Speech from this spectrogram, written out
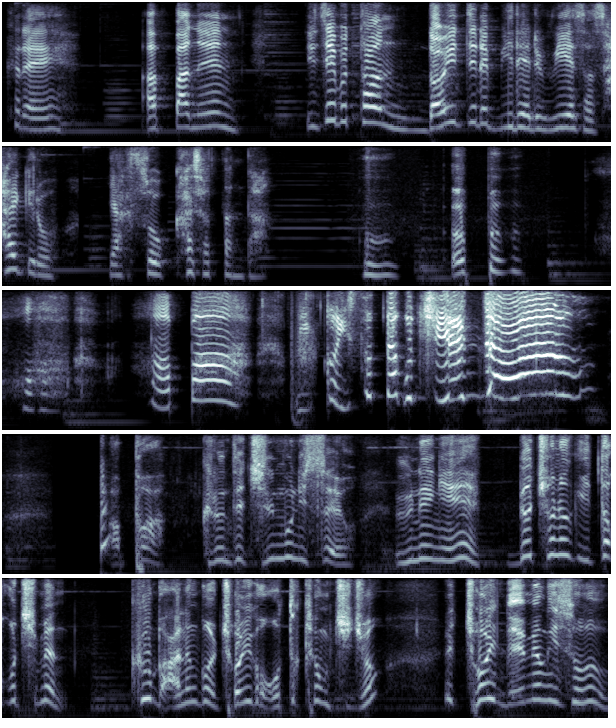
그래, 아빠는 이제부턴 너희들의 미래를 위해서 살기로 약속하셨단다. 어, 아빠. 어, 아빠, 믿고 있었다고 주행장! 아빠, 그런데 질문 있어요. 은행에 몇 천억이 있다고 치면 그 많은 걸 저희가 어떻게 훔치죠? 저희 네 명이서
